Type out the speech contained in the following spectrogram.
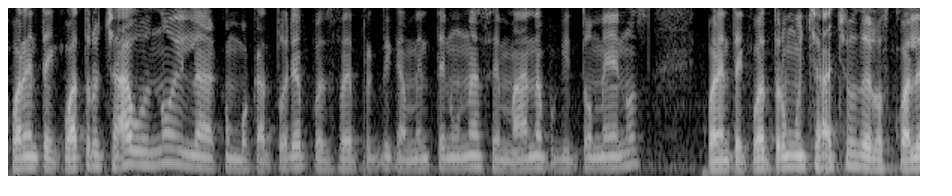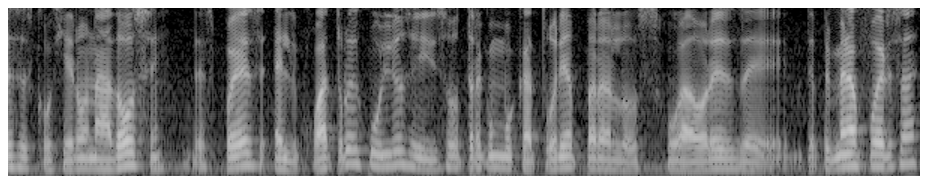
44 chavos, ¿no? Y la convocatoria pues fue prácticamente en una semana, poquito menos. 44 muchachos, de los cuales se escogieron a 12. Después, el 4 de julio se hizo otra convocatoria para los jugadores de, de primera fuerza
